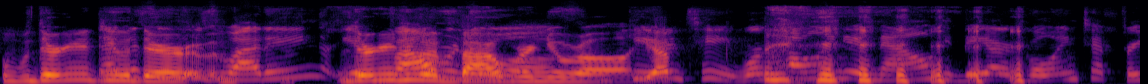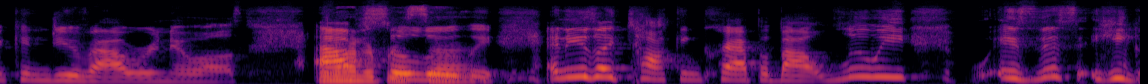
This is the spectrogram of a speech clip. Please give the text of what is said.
they're to do their wedding. They're going to do a vow renewal. Guarantee. Yep. We're calling it now. they are going to freaking do vow renewals. Absolutely. 100%. And he's like talking crap about Louis. Is this he?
